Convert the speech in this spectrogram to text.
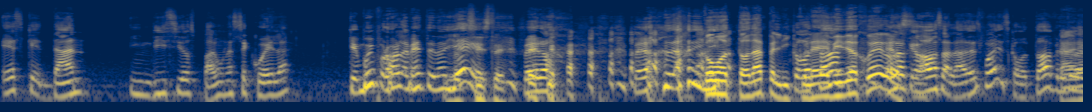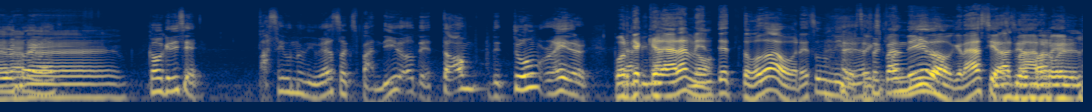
es que dan indicios para una secuela que muy probablemente no, No llegue. existe. Pero, Como toda como película toda- de videojuegos. Es lo que vamos a hablar después, como toda película de videojuegos. Como que dice, va a ser un universo expandido de Tom, de Tomb Raider. Porque final, claramente todo ahora es un universo expandido. expandido. Gracias, no. Marvel.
